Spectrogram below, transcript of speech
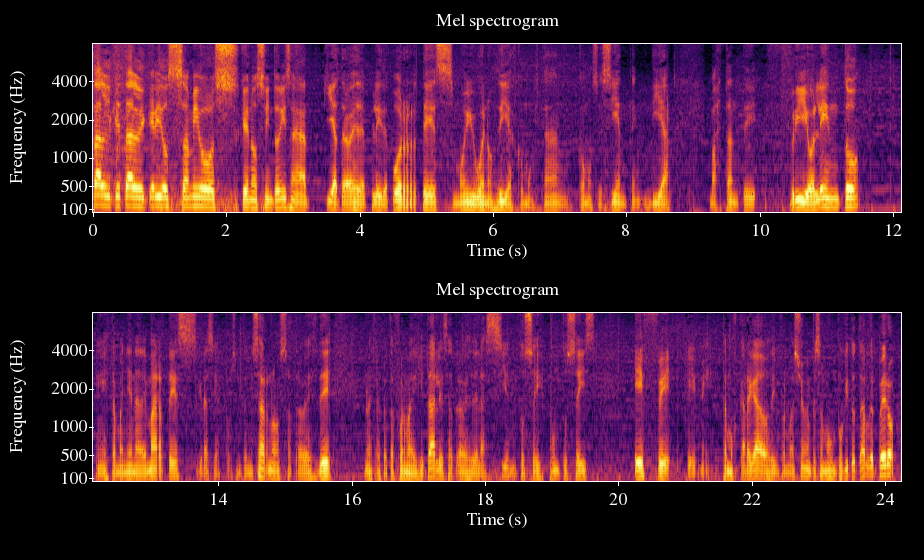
Tal, qué tal, queridos amigos que nos sintonizan aquí a través de Play Deportes? Muy buenos días, ¿cómo están? ¿Cómo se sienten? Día bastante frío, lento en esta mañana de martes. Gracias por sintonizarnos a través de nuestras plataformas digitales, a través de la 106.6 FM. Estamos cargados de información, empezamos un poquito tarde, pero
